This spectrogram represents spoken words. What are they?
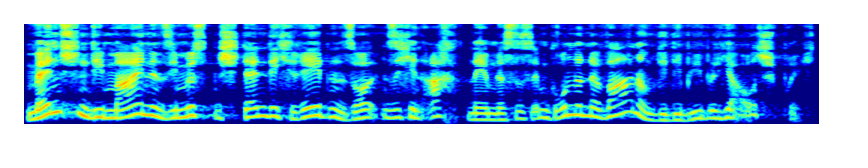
Menschen, die meinen, sie müssten ständig reden, sollten sich in Acht nehmen. Das ist im Grunde eine Warnung, die die Bibel hier ausspricht.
